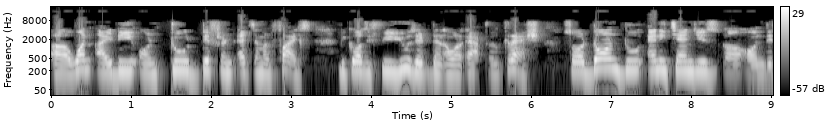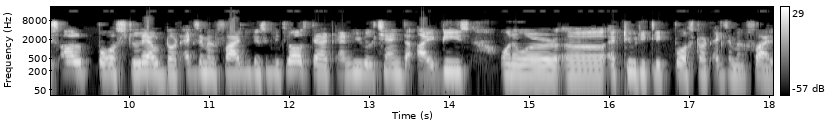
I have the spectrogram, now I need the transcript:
uh, one ID on two different XML files. Because if we use it then our app will crash. So don't do any changes uh, on this all post layout.xml file. You can simply close that and we will change the IDs on our uh, activity click post.xml file.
